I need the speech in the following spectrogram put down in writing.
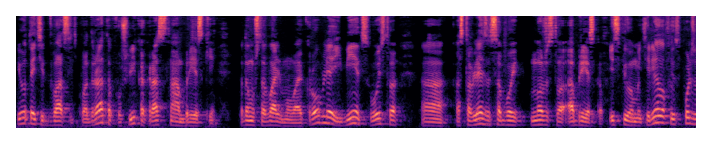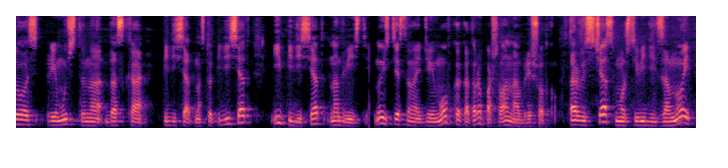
И вот эти 20 квадратов ушли как раз на обрезки, потому что вальмовая кровля имеет свойство а, оставлять за собой множество обрезков. Из пиломатериалов использовалась преимущественно доска 50 на 150 и 50 на 200. Ну, естественно, дюймовка, которая пошла на обрешетку. Также сейчас можете видеть за мной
